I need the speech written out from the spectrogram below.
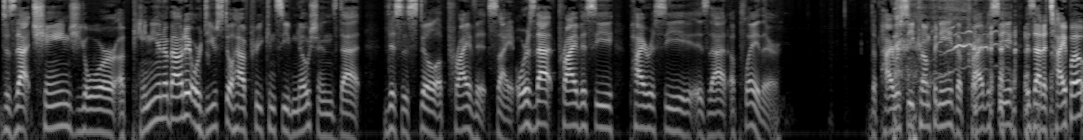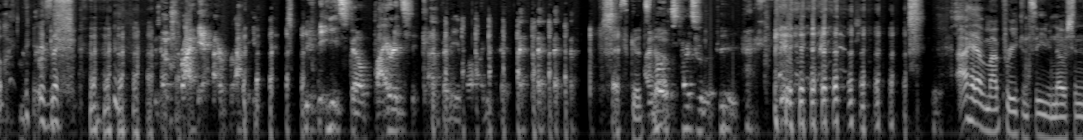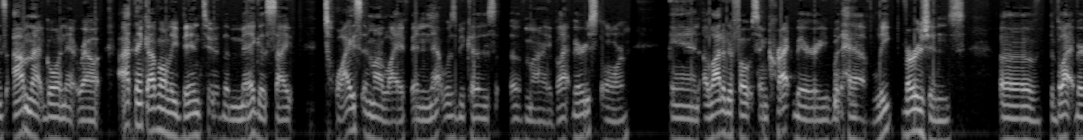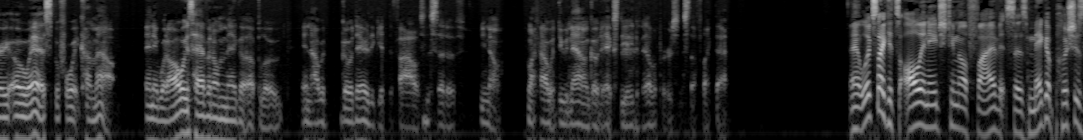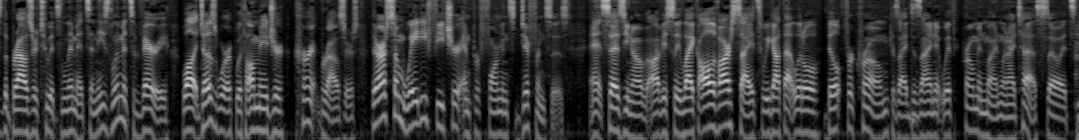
does that change your opinion about it or do you still have preconceived notions that this is still a private site or is that privacy piracy is that a play there? The piracy company, the privacy, is that a typo? is that right, yeah, right. he spelled pirates company wrong. That's good I know it starts with a P. I have my preconceived notions. I'm not going that route. I think I've only been to the mega site twice in my life, and that was because of my BlackBerry Storm. And a lot of the folks in Crackberry would have leaked versions of the BlackBerry OS before it come out, and it would always have it on Mega Upload, and I would go there to get the files instead of you know like I would do now and go to XDA developers and stuff like that. And it looks like it's all in HTML5. It says Mega pushes the browser to its limits, and these limits vary. While it does work with all major current browsers, there are some weighty feature and performance differences. And it says, you know, obviously, like all of our sites, we got that little built for Chrome because I design it with Chrome in mind when I test. So it's,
